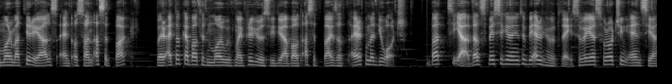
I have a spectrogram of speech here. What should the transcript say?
more materials and also an asset pack, where I talk about it more with my previous video about asset packs that I recommend you watch. But yeah, that's basically going to be everything for today, so thank you guys for watching and see ya.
